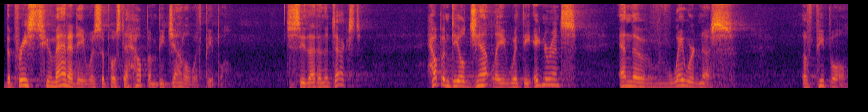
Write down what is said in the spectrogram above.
the priest's humanity was supposed to help him be gentle with people. Do you see that in the text? Help him deal gently with the ignorance and the waywardness of people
